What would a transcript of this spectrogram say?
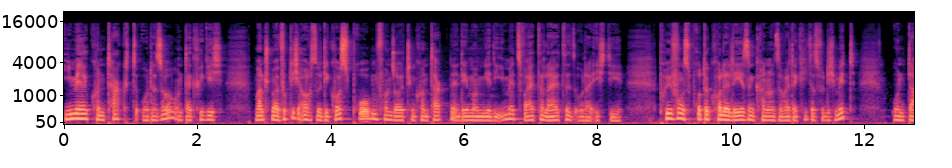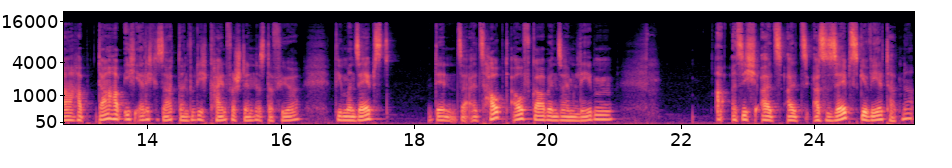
E-Mail-Kontakt oder so. Und da kriege ich manchmal wirklich auch so die Kostproben von solchen Kontakten, indem man mir die E-Mails weiterleitet oder ich die Prüfungsprotokolle lesen kann und so weiter, kriege ich das wirklich mit. Und da habe da hab ich ehrlich gesagt dann wirklich kein Verständnis dafür, wie man selbst den, als Hauptaufgabe in seinem Leben sich als, als, also selbst gewählt hat, ne?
